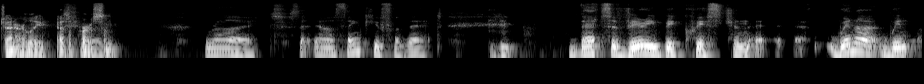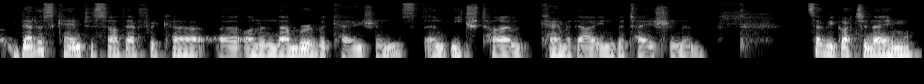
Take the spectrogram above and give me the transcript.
generally as a person? Right. So, uh, thank you for that. Mm-hmm. That's a very big question. When I when Dallas came to South Africa uh, on a number of occasions, and each time came at our invitation, and so we got to know him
